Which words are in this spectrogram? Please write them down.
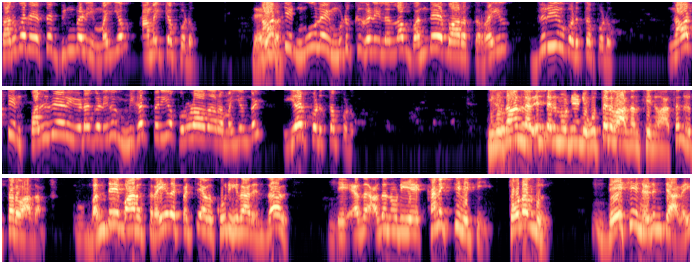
சர்வதேச விண்வெளி மையம் அமைக்கப்படும். நாட்டின் மூலை முடுக்குகளில் எல்லாம் வந்தே பாரத் ரயில் விரிவுபடுத்தப்படும். நாட்டின் பல்வேறு இடங்களிலும் மிகப்பெரிய பொருளாதார மையங்கள் ஏற்படுத்தப்படும். இதுதான் நரேந்திர மோடியுடைய உத்தரவாதம் சீனிவாசன் உத்தரவாதம். வந்தே பாரத் ரயிலை பற்றி அவர் கூறுகிறார் என்றால் அதனுடைய கனெக்டிவிட்டி தொடர்பு தேசிய நெடுஞ்சாலை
